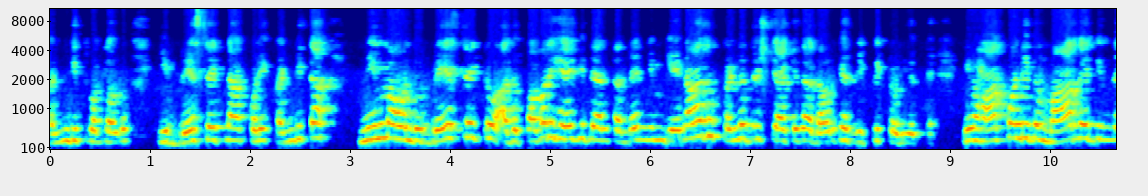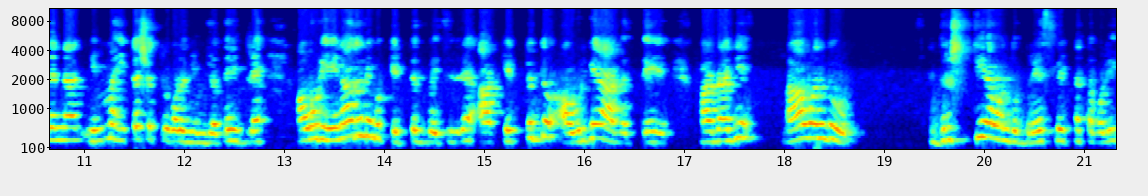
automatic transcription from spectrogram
ಖಂಡಿತವಾಗ್ಲೂ ಅವರು ಈ ಬ್ರೇಸ್ಲೆಟ್ನ ಹಾಕೊಳ್ಳಿ. ಖಂಡಿತ ನಿಮ್ಮ ಒಂದು ಬ್ರೇಸ್ಲೆಟ್ ಅದು ಪವರ್ ಹೇಗಿದೆ ಅಂತಂದ್ರೆ, ನಿಮ್ಗೆ ಏನಾದ್ರು ಕಣ್ಣು ದೃಷ್ಟಿ ಹಾಕಿದ್ರೆ ಅದು ಅವ್ರಿಗೆ ರಿಪೀಟ್ ಹೊಡೆಯುತ್ತೆ. ನೀವು ಹಾಕೊಂಡಿದ್ದು ಮಾರನೇ ದಿನದಿಂದ ನಿಮ್ಮ ಹಿತಶತ್ರುಗಳು ನಿಮ್ ಜೊತೆ ಇದ್ರೆ, ಅವ್ರು ಏನಾದ್ರೂ ನಿಮಗೆ ಕೆಟ್ಟದ್ದು ಬಯಸಿದ್ರೆ, ಆ ಕೆಟ್ಟದ್ದು ಅವ್ರಿಗೆ ಆಗತ್ತೆ. ಹಾಗಾಗಿ ಆ ಒಂದು ದೃಷ್ಟಿಯ ಒಂದು ಬ್ರೇಸ್ಲೆಟ್ನ ತಗೊಳ್ಳಿ,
